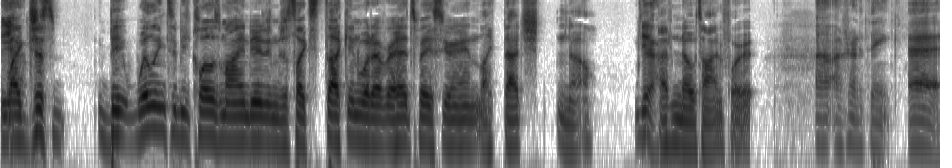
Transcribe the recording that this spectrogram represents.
Yeah. Like just be willing to be closed minded and just like stuck in whatever headspace you're in. Like that's no. yeah. I have no time for it. Uh, I'm trying to think. Uh,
